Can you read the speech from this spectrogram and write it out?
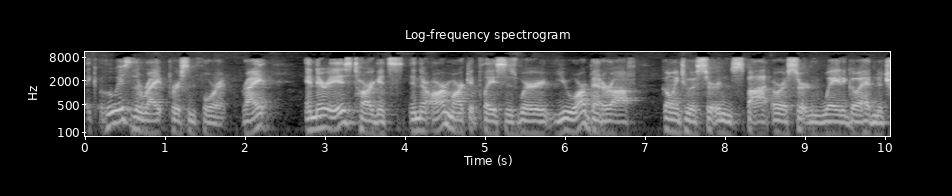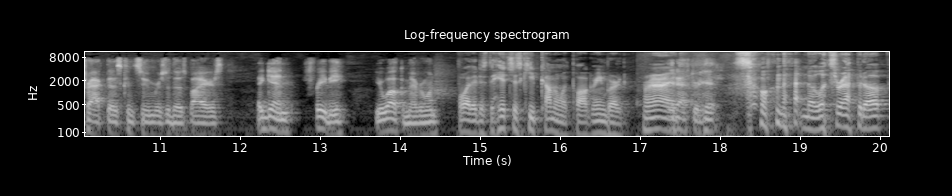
Like, who is the right person for it, right? And there is targets and there are marketplaces where you are better off going to a certain spot or a certain way to go ahead and attract those consumers or those buyers. Again, freebie. You're welcome, everyone. Boy, they just the hits just keep coming with Paul Greenberg. All right. Hit after hit. So on that note, let's wrap it up.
